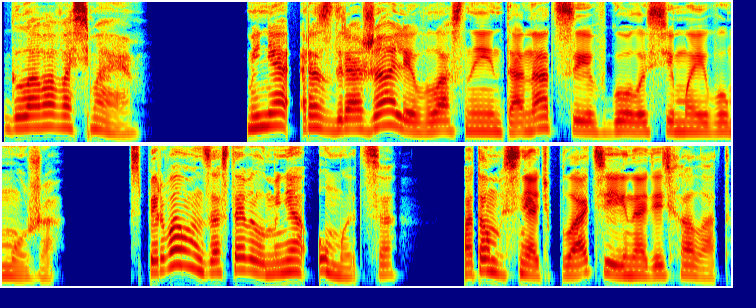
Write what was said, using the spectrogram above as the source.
Глава восьмая. Меня раздражали властные интонации в голосе моего мужа. Сперва он заставил меня умыться, потом снять платье и надеть халат.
